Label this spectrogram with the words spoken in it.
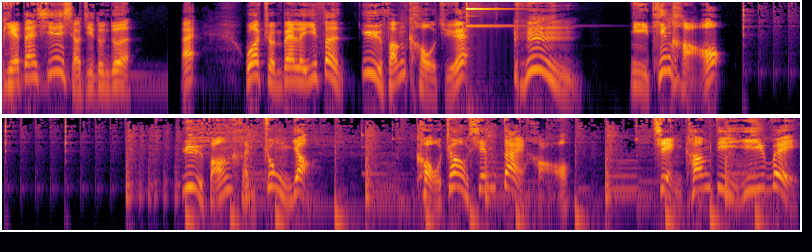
别担心，小鸡墩墩。哎，我准备了一份预防口诀，嗯，你听好，预防很重要。口罩先戴好，健康第一位。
